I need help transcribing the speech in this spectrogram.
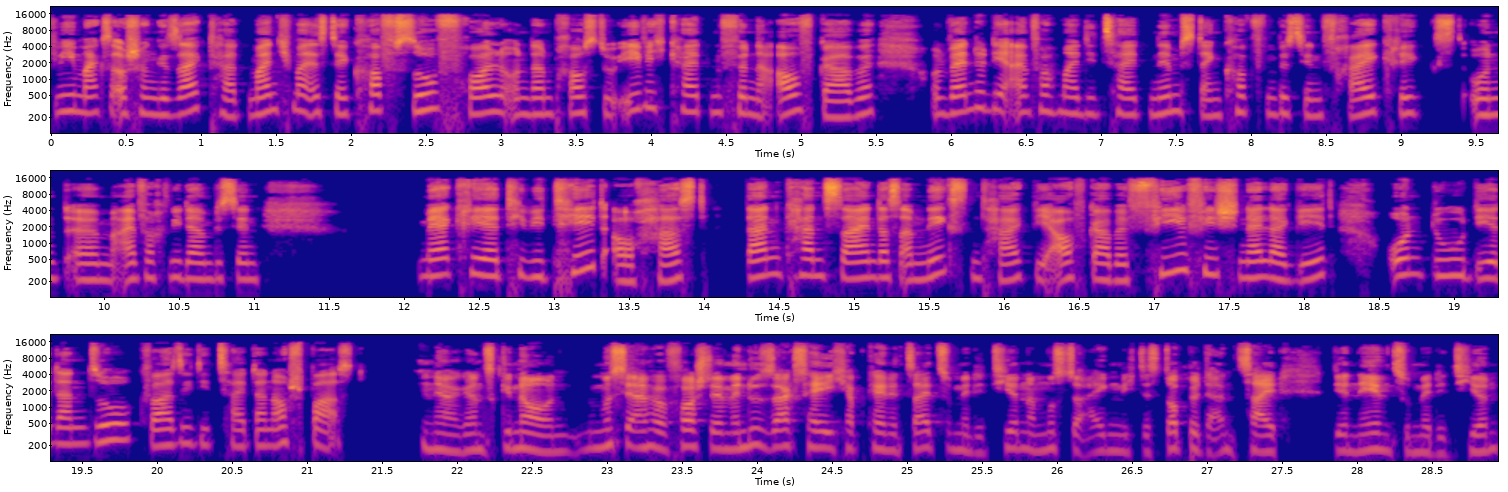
wie Max auch schon gesagt hat, manchmal ist der Kopf so voll und dann brauchst du Ewigkeiten für eine Aufgabe. Und wenn du dir einfach mal die Zeit nimmst, deinen Kopf ein bisschen frei kriegst und ähm, einfach wieder ein bisschen mehr Kreativität auch hast, dann kann es sein, dass am nächsten Tag die Aufgabe viel, viel schneller geht und du dir dann so quasi die Zeit dann auch sparst. Ja, ganz genau. Und du musst dir einfach vorstellen, wenn du sagst, hey, ich habe keine Zeit zu meditieren, dann musst du eigentlich das Doppelte an Zeit dir nehmen zu meditieren.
